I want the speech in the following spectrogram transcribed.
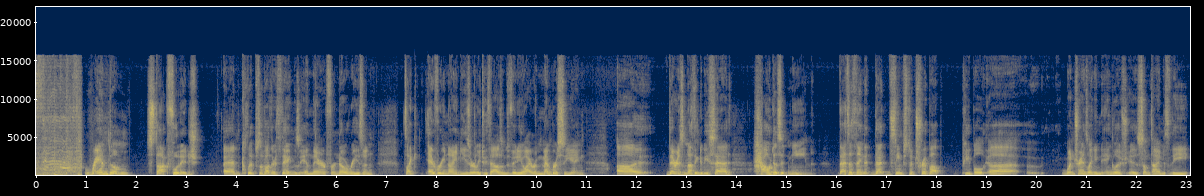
sad. Random stock footage and clips of other things in there for no reason. It's like every 90s, early 2000s video I remember seeing. Uh, there is nothing to be said. How does it mean? That's a thing that, that seems to trip up people uh, when translating to English is sometimes the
